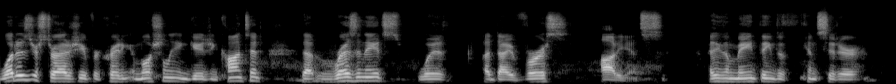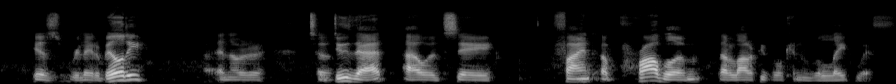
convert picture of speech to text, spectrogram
What is your strategy for creating emotionally engaging content that resonates with a diverse audience? I think the main thing to consider is relatability. In order to do that, I would say find a problem that a lot of people can relate with.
